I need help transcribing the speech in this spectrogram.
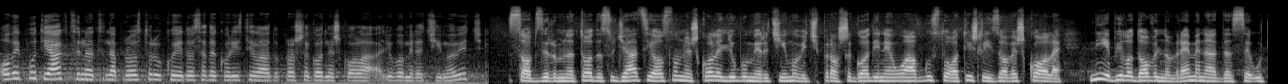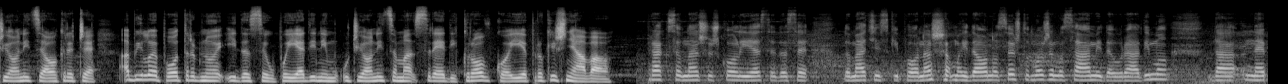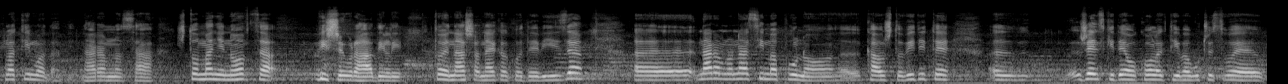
Ovaj put je akcenat na prostoru koji je do sada koristila do prošle godine škola Ljubomira Ćimović. S obzirom na to da su đaci osnovne škole Ljubomira Ćimović prošle godine u avgustu otišli iz ove škole, nije bilo dovoljno vremena da se učionice okreće, a bilo je potrebno i da se u pojedinim učionicama sredi krov koji je prokišnjavao praksa u našoj školi jeste da se domaćinski ponašamo i da ono sve što možemo sami da uradimo, da ne platimo, da bi naravno sa što manje novca više uradili. To je naša nekako deviza. E, naravno, nas ima puno. Kao što vidite, e, ženski deo kolektiva učestvuje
